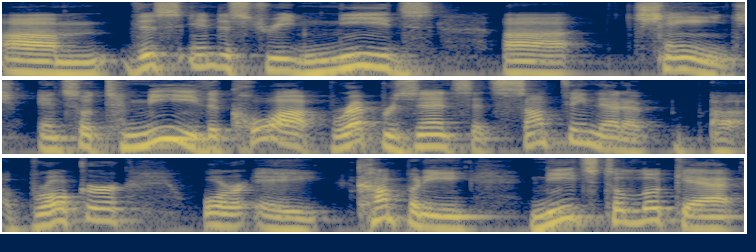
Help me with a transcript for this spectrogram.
Um, this industry needs uh, change. And so to me, the co op represents that something that a, a, broker or a company needs to look at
